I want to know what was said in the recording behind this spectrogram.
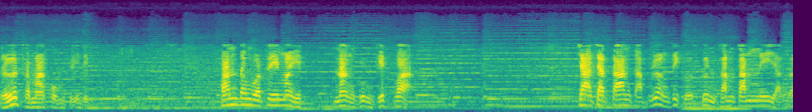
หรือสมาคมผีดิบพันตำรวจตรีมหิตนั่งรุ่งคิดว่า จะจัดการกับเรื่องที่เกิดขึ้นซ้ำๆนี้อย่างไร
